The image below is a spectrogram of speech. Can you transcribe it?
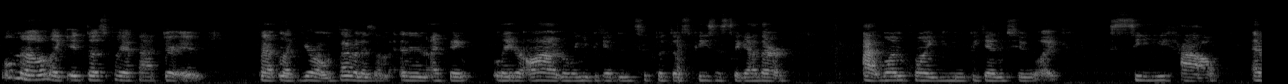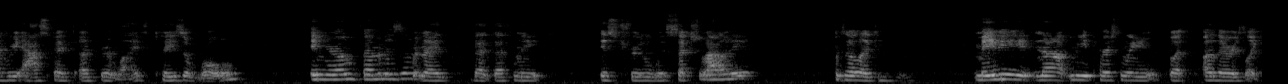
Well no like it does play a factor in that like your own feminism. And then i think later on when you begin to put those pieces together at one point you begin to like see how every aspect of your life plays a role in your own feminism. And i that definitely is true with sexuality. So like maybe not me personally, but others like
